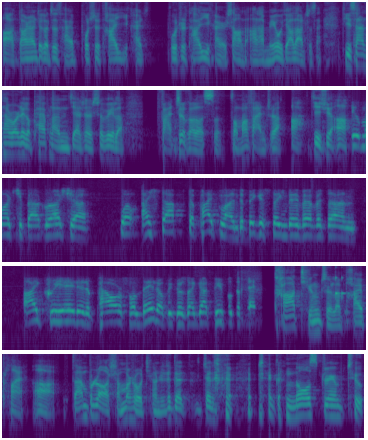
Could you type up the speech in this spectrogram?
啊。当然，这个制裁不是他一开不是他一开始上的啊，他没有加大制裁。第三，他说这个 pipeline 建设是为了反制俄罗斯，怎么反制啊？继续啊。Too much about Russia. Well, I stopped the pipeline, the biggest thing they've ever done. I created a powerful NATO because I got people to pay. 他停止了 pipeline 啊，咱不知道什么时候停止。这个这个这个 Nord Stream Two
